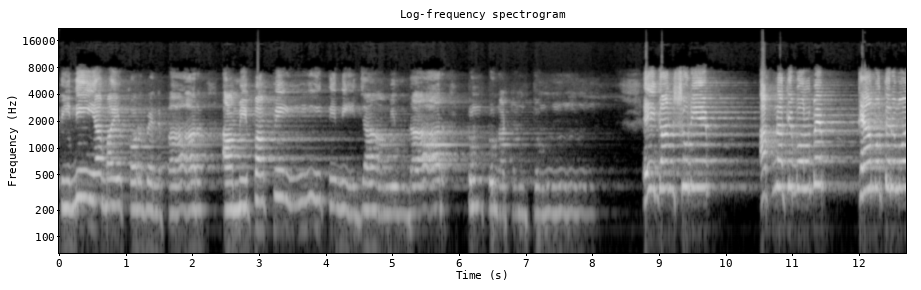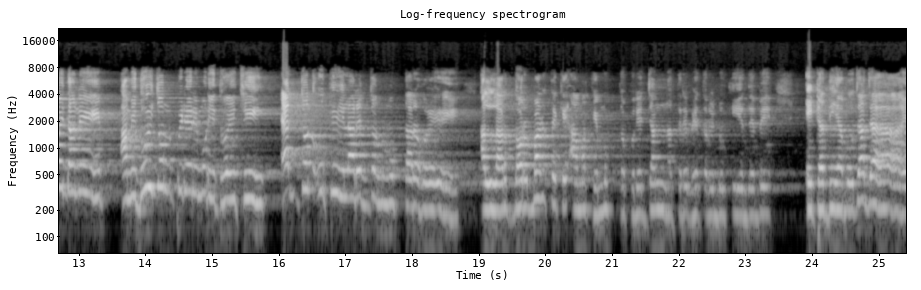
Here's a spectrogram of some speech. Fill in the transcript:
তিনি আমায় করবেন পার। আমি পাপি, তিনি জামিনদার। টুনটুনা টুনটুন। এই গান শুনিয়ে আপনাকে বলবে, কেয়ামতের ময়দানে আমি দুইজন পীরের মুরিদ হয়েছি, একজন উকিল আর একজন মুক্তার হয়ে। আল্লাহর দরবার থেকে আমাকে মুক্ত করে জান্নাতের ভেতরে ঢুকিয়ে দেবে। এটা দিয়া বোঝা যায়,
